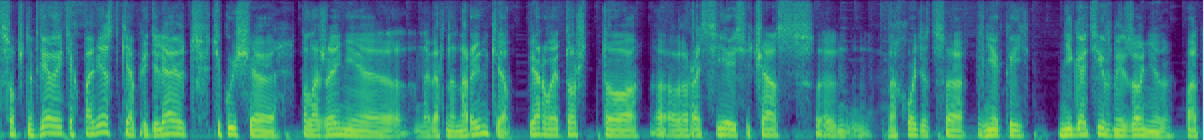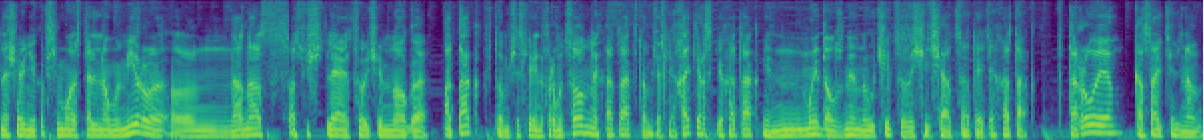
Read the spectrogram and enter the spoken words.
собственно, две этих повестки определяют текущее положение, наверное, на рынке. Первое то, что э, Россия сейчас э, находится в некой негативной зоне по отношению ко всему остальному миру э, на нас осуществляется очень много атак, в том числе информационных атак, в том числе хакерских атак, и мы должны научиться защищаться от этих атак. Второе, касательно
